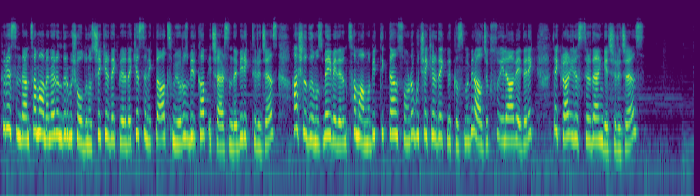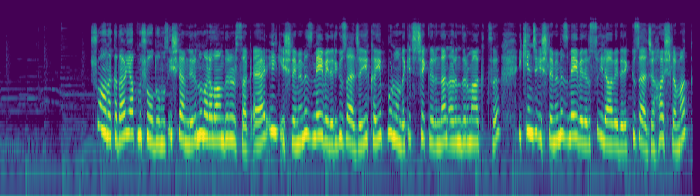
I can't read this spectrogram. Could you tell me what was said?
Püresinden tamamen arındırmış olduğunuz çekirdekleri de kesinlikle atmıyoruz. Bir kap içerisinde biriktireceğiz. Haşladığımız meyvelerin tamamı bittikten sonra bu çekirdekli kısmı birazcık su ilave ederek tekrar ilistirden geçireceğiz. Şu ana kadar yapmış olduğumuz işlemleri numaralandırırsak eğer ilk işlemimiz meyveleri güzelce yıkayıp burnundaki çiçeklerinden arındırmaktı. İkinci işlemimiz meyveleri su ilave ederek güzelce haşlamak.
